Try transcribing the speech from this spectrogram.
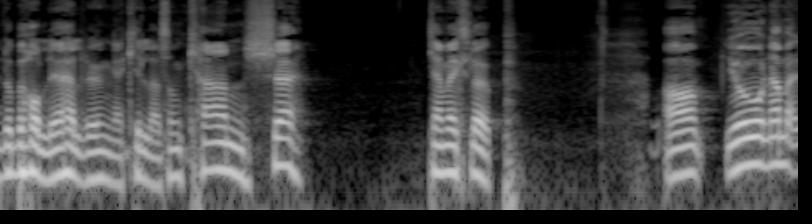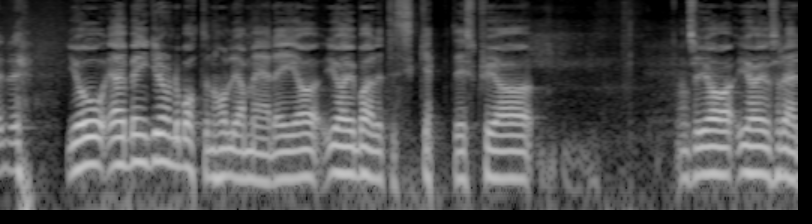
då behåller jag hellre unga killar som kanske kan växla upp. Ja, jo, nej, men, jo men i grund och botten håller jag med dig. Jag, jag är bara lite skeptisk för jag, alltså jag, jag är sådär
